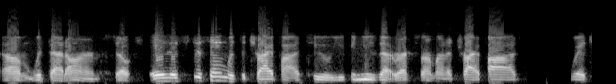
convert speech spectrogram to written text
um, with that arm. So and it's the same with the tripod too. You can use that Rex arm on a tripod, which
